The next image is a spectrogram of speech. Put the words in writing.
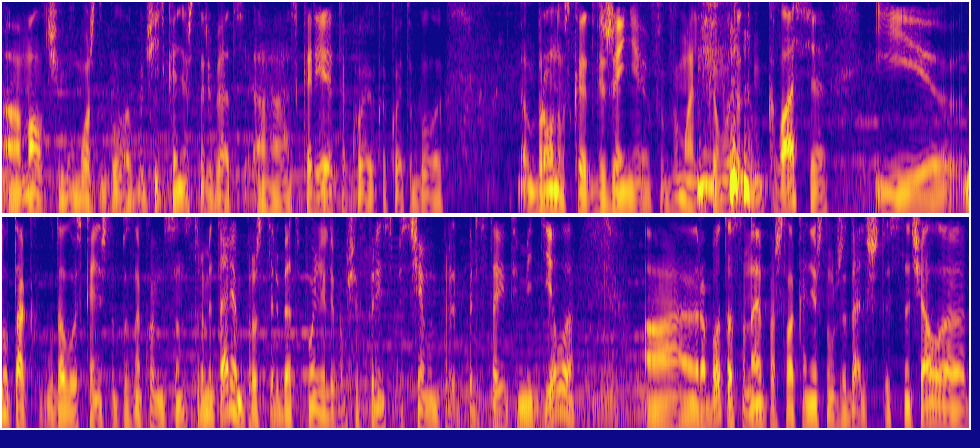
а, мало чему можно было обучить, конечно, ребят, а скорее такое какое-то было броуновское движение в маленьком вот этом классе. И, ну, так удалось, конечно, познакомиться с инструментарием. Просто ребята поняли вообще, в принципе, с чем им предстоит иметь дело. А работа основная пошла, конечно, уже дальше. То есть сначала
